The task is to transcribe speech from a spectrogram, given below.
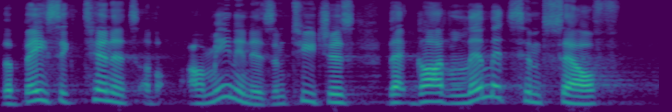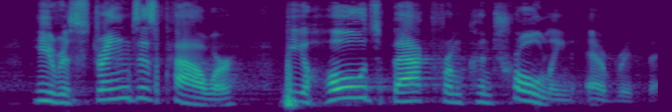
the basic tenets of Arminianism teaches that God limits himself, he restrains his power, he holds back from controlling everything.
